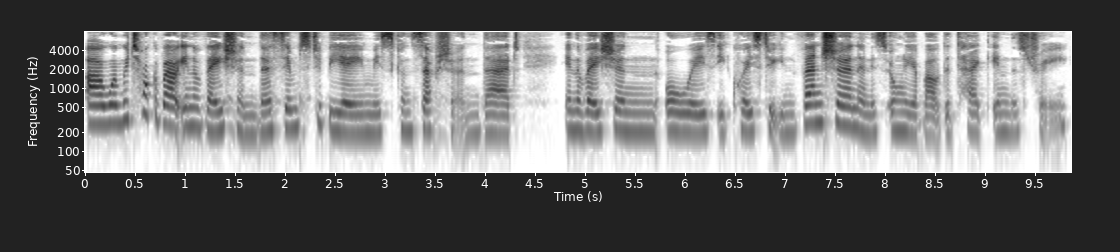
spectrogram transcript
Uh, when we talk about innovation, there seems to be a misconception that innovation always equates to invention and it's only about the tech industry.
